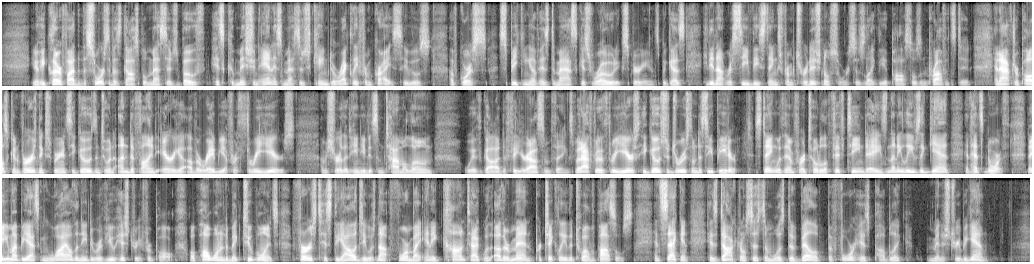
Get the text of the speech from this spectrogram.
You know, he clarified that the source of his gospel message, both his commission and his message, came directly from Christ. He was, of course, speaking of his Damascus Road experience because he did not receive these things from traditional sources like the apostles and prophets did. And after Paul's conversion experience, he goes into an undefined area of Arabia for three years. I'm sure that he needed some time alone with God to figure out some things. But after the three years, he goes to Jerusalem to see Peter, staying with him for a total of 15 days, and then he leaves again and heads north. Now, you might be asking, why all the need to review history for Paul? Well, Paul wanted to make two points. First, his theology was not formed by any contact with other men, particularly the 12 apostles. And second, his doctrinal system was developed before his public ministry began.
